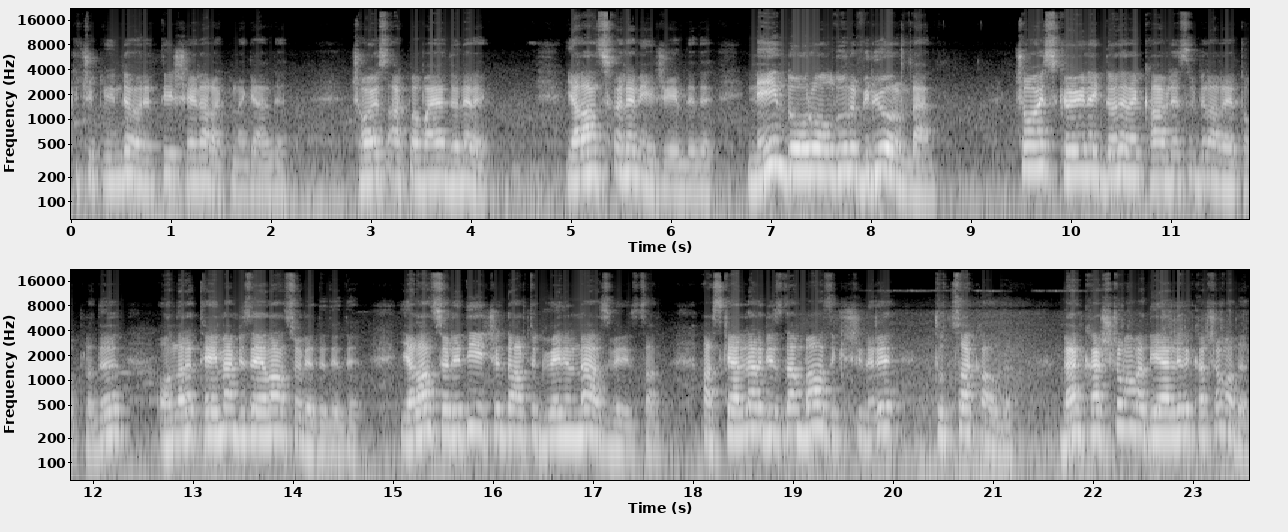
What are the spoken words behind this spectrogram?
küçüklüğünde öğrettiği şeyler aklına geldi. Choice Akbaba'ya dönerek, yalan söylemeyeceğim dedi. Neyin doğru olduğunu biliyorum ben. Choice köyüne dönerek kabilesini bir araya topladı. Onlara Teğmen bize yalan söyledi dedi. Yalan söylediği için de artık güvenilmez bir insan. Askerler bizden bazı kişileri tutsak aldı. Ben kaçtım ama diğerleri kaçamadı.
